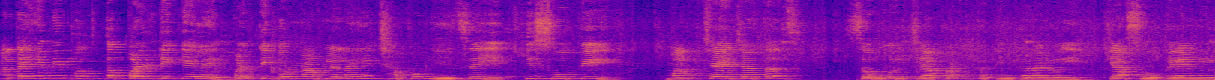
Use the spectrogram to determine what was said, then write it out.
आता हे मी फक्त पलटी केलंय. पलटी करून आपल्याला हे छापून घ्यायचंय. इतकी सोपी. मागच्या याच्यातच समोरची आपण कटिंग करायलो. इतक्या सोपे आहे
